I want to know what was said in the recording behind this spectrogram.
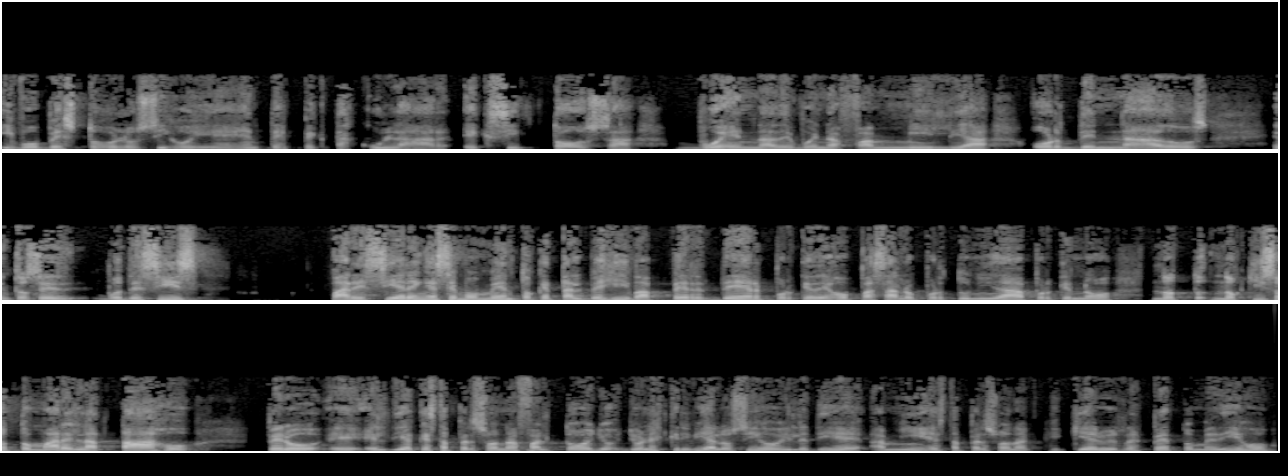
y vos ves todos los hijos y es gente espectacular, exitosa, buena, de buena familia, ordenados. Entonces vos decís, pareciera en ese momento que tal vez iba a perder porque dejó pasar la oportunidad, porque no, no, no quiso tomar el atajo. Pero eh, el día que esta persona faltó, yo, yo le escribí a los hijos y les dije, a mí esta persona que quiero y respeto me dijo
